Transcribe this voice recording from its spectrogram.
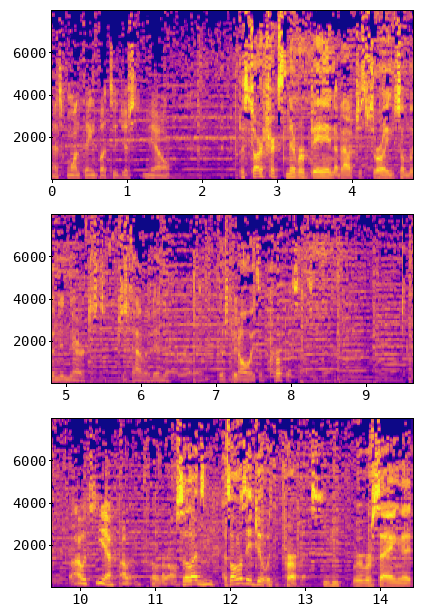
that's one thing. But to just you know, but Star Trek's never been about just throwing someone in there just to just have it in there. Really, there's been always a purpose, hasn't there? I would, yeah, I would, overall. So let's, mm-hmm. as long as they do it with a purpose, mm-hmm. we're, we're saying that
